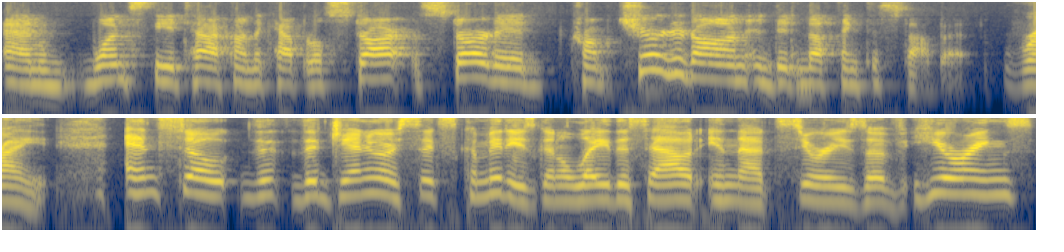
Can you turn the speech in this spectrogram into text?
And once the attack on the Capitol start, started, Trump cheered it on and did nothing to stop it. Right. And so the, the January 6th committee is going to lay this out in that series of hearings,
